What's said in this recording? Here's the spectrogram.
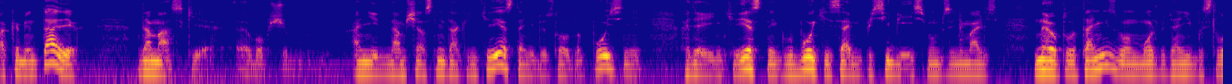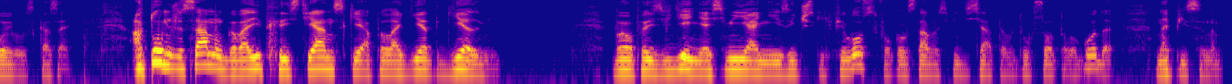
о комментариях Дамаске, э, в общем, они нам сейчас не так интересны, они, безусловно, поздние, хотя и интересные, и глубокие сами по себе. Если мы бы занимались неоплатонизмом, может быть, о них бы стоило сказать. О том же самом говорит христианский апологет Гермий, в его произведении о смеянии языческих философов около 180-200 года написанном,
